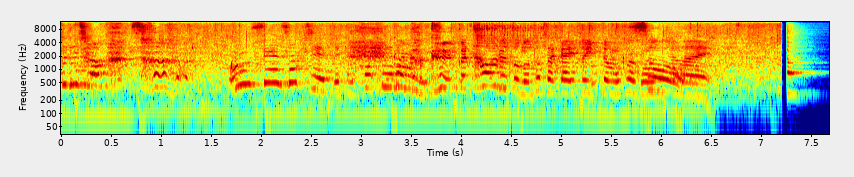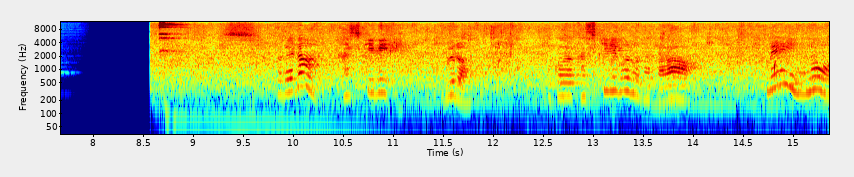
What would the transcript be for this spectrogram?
酷でしょ。温泉撮影って過酷なのこれタオルとの戦いと言っても過言じゃない。これが貸し切り風呂。ここが貸し切り風呂だからメインの温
